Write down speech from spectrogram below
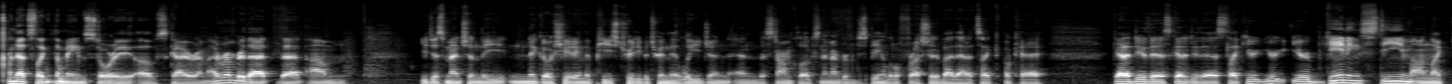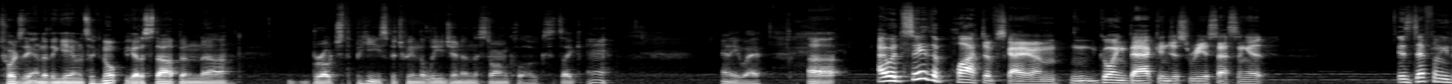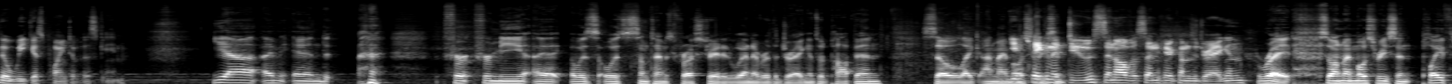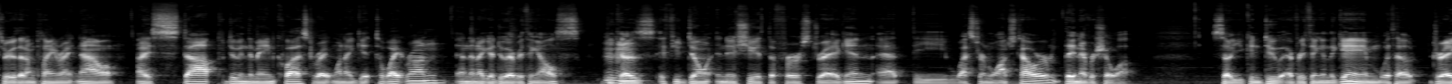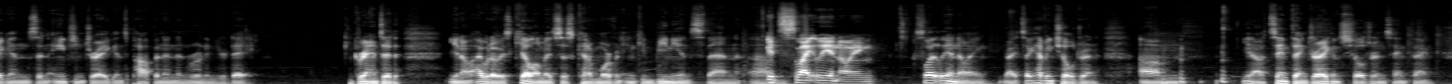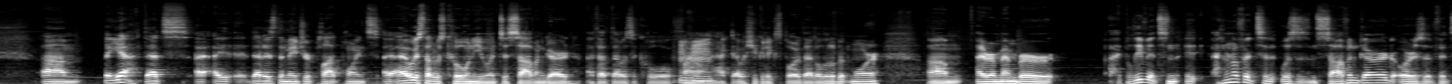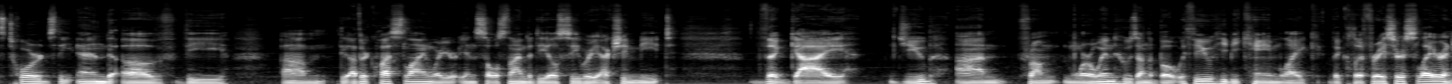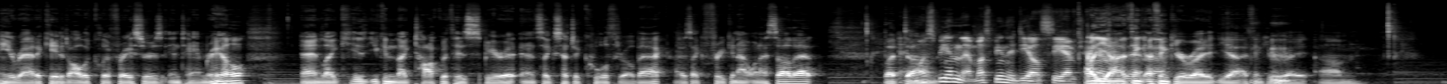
And that's like the main story of Skyrim. I remember that that um you just mentioned the negotiating the peace treaty between the Legion and the Stormcloaks, and I remember just being a little frustrated by that. It's like, okay, gotta do this, gotta do this. Like you're you're you're gaining steam on like towards the end of the game. It's like, nope, you gotta stop and uh broach the peace between the Legion and the Stormcloaks. It's like, eh. Anyway. I would say the plot of Skyrim, going back and just reassessing it, is definitely the weakest point of this game. Yeah, I mean, and for for me, I, I was always sometimes frustrated whenever the dragons would pop in. So like on my You've most taken recent, a deuce, and all of a sudden here comes a dragon. right. So on my most recent playthrough that I'm playing right now, I stop doing the main quest right when I get to Whiterun, and then I go do everything else. Mm-hmm. Because if you don't initiate the first dragon at the Western Watchtower, they never show up. So you can do everything in the game without dragons and ancient dragons popping in and ruining your day. Granted, you know, I would always kill them. It's just kind of more of an inconvenience than um, It's slightly annoying. slightly annoying, right? It's like having children. Um, you know, same thing. Dragons, children, same thing. Um, but yeah, that's I, I, that is the major plot points. I, I always thought it was cool when you went to Sovngarde. I thought that was a cool final act. I wish you could explore that a little bit more. Um, I remember, I believe it's in, it, I don't know if it's was in Sovngarde or is if it's towards the end of the um, the other quest line where you're in Solstheim, the DLC, where you actually meet the guy Jube on from Morrowind, who's on the boat with you. He became like the Cliff Racer Slayer, and he eradicated all the Cliff Racers in Tamriel. And like he, you can like talk with his spirit, and it's like such a cool throwback. I was like freaking out when I saw that. But It um, must be in that must be in the DLC. I'm Oh trying. to yeah, I think I now. think you're right. Yeah, I think you're right. Um,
